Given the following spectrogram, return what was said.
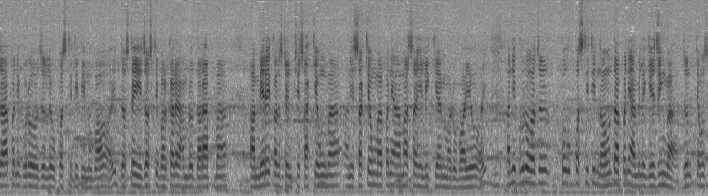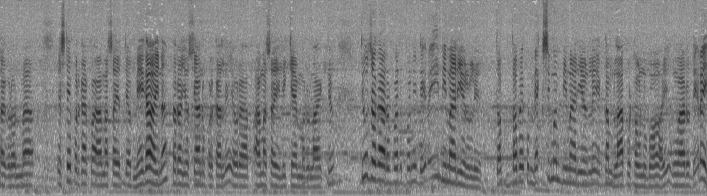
जहाँ पनि गुरु हजुरले उपस्थिति दिनुभयो है जस्तै हिजो अस्ति भर्खरै हाम्रो दरापमा मेरै कन्स्टिट्युन्सी साक्योङमा अनि साक्योङमा पनि आमासा हेली क्याम्पहरू भयो है। अनि गुरु हजुरको उपस्थिति नहुँदा पनि हामीले गेजिङमा जुन क्याउसा ग्राउन्डमा यस्तै प्रकारको आमासा त्यो मेगा होइन तर यो सानो प्रकारले एउटा आमासा हेली क्याम्पहरू लागेको थियो। त्यो जग्गाहरूबाट पनि धेरै बिमारीहरूले तप तपाईँको म्याक्सिमम् बिमारीहरूले एकदम लाभ उठाउनु भयो है। उहाँहरू धेरै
